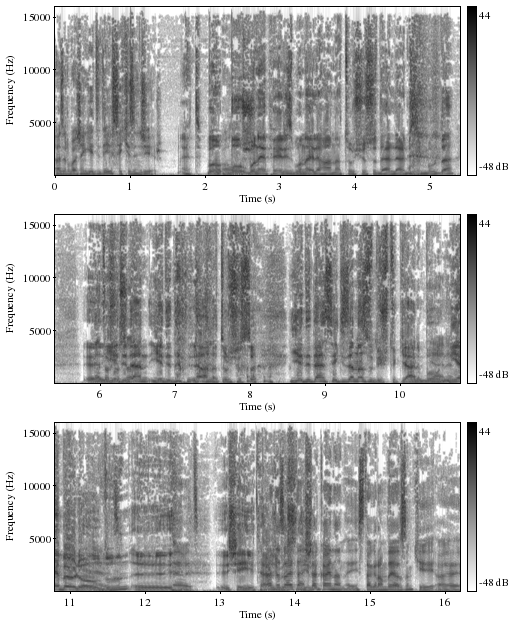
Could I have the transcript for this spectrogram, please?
Azerbaycan 7 değil 8. yer. Evet. Bu bu Olmuş. buna eperiz. Buna lahana turşusu derler bizim burada. Ne turşusu? 7'den 7'den lahana turşusu. 7'den 8'e nasıl düştük? Yani bu Yani, niye böyle olduğunun e, Evet. e, şeyi Ben de tercümesi zaten diyelim. şakayla e, Instagram'da yazdım ki e,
